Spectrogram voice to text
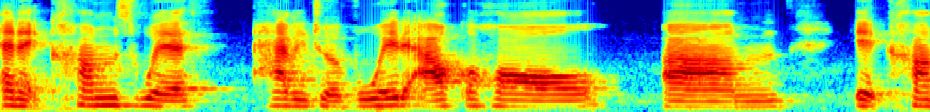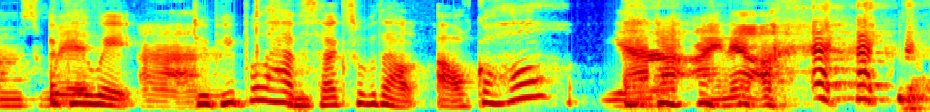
And it comes with having to avoid alcohol. Um, it comes with. Okay, wait. Um, Do people have sex without alcohol? Yeah, I know.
